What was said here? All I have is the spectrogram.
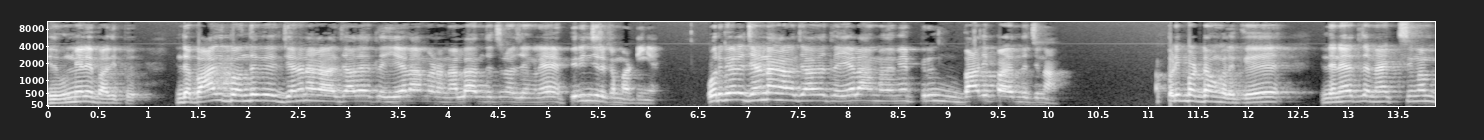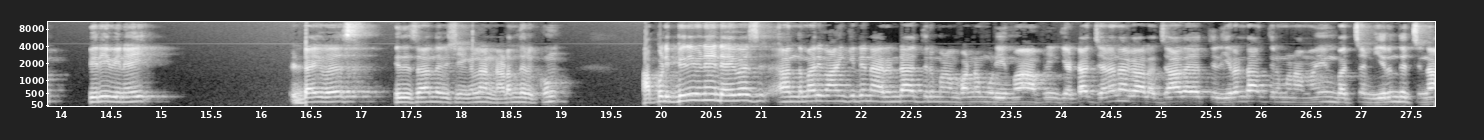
இது உண்மையிலே பாதிப்பு. இந்த பாதிப்பு வந்து ஜனனகால ஜாதகத்துல ஏழாம் இடம் நல்லா இருந்துச்சுன்னு வச்சுங்களேன் பிரிஞ்சிருக்க மாட்டீங்க. ஒருவேளை ஜனனகால ஜாதகத்துல ஏழாம் இடமே பிரி பாதிப்பா இருந்துச்சுன்னா அப்படிப்பட்டவங்களுக்கு இந்த நேரத்துல மேக்சிமம் பிரிவினை டைவர்ஸ் இது சார்ந்த விஷயங்கள்லாம் நடந்திருக்கும். அப்படி பிரிவினை டைவர்ஸ் அந்த மாதிரி வாங்கிட்டு நான் ரெண்டாவது திருமணம் பண்ண முடியுமா அப்படின்னு கேட்டா ஜனனகால ஜாதகத்தில் இரண்டாம் திருமணம் அமையும் பட்சம் இருந்துச்சுன்னா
